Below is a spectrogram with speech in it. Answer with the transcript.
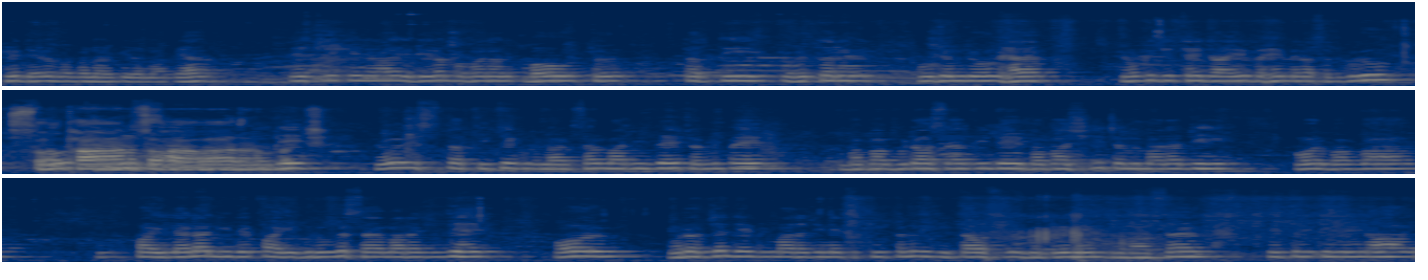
ਫਿਰ ਡੇਰਾ ਬਾਬਾ ਨਾਨਕ ਦਾ ਨਾਂ ਪਿਆ। ਇਸ ਤਰੀਕੇ ਨਾਲ ਇਹ ਡੇਰਾ ਬਾਬਾ ਨਾਨਕ ਬਹੁਤ ਧਰਤੀ ਪਵਿੱਤਰ ਪੂਜਨਯੋਗ ਹੈ ਕਿਉਂਕਿ ਜਿੱਥੇ ਜਾਏ ਬਹੇ ਮੇਰਾ ਸਤਿਗੁਰੂ। ਸੁਲਤਾਨ ਸੁਹਾਵਾ ਰਾਮ ਬਖਸ਼। ਜੋ ਇਸ ਧਰਤੀ ਤੇ ਗੁਰੂ ਨਾਨਕ ਸਾਹਿਬ ਮਹਾਰਾਜ ਜੀ ਦੇ ਚਰਨ ਪਏ ਬਾਬਾ ਬੁੱਢਾ ਸਾਹਿਬ ਜੀ ਦੇ ਬਾਬਾ ਸ਼੍ਰੀ ਚੰਦ ਮਹਾਰਾਜ ਜੀ ਔਰ ਬਾਬਾ ਭਾਈ ਲੈਣਾ ਜੀ ਦੇ ਭਾਈ ਗੁਰੂ ਅੰਗਦ ਸਾਹਿਬ ਮਹਾਰਾਜ ਜੀ ਦੇ ਔਰ ਗੁਰੂ ਅਰਜਨ ਦੇਵ ਜੀ ਮਹਾਰਾਜ ਜੀ ਨੇ ਇੱਕ ਕੀਰਤਨ ਵੀ ਕੀਤਾ ਉਸ ਦੇ ਵੱਡੇ ਨੇ ਦਰਬਾਰ ਸਾਹਿਬ। ਇਸ ਤਰੀਕੇ ਦੇ ਨਾਲ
